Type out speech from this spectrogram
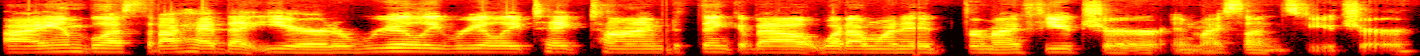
I am blessed that I had that year to really, really take time to think about what I wanted for my future and my son's future.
